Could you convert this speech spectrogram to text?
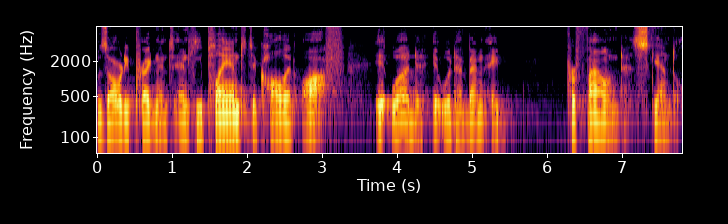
was already pregnant, and he planned to call it off it would, it would have been a profound scandal.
